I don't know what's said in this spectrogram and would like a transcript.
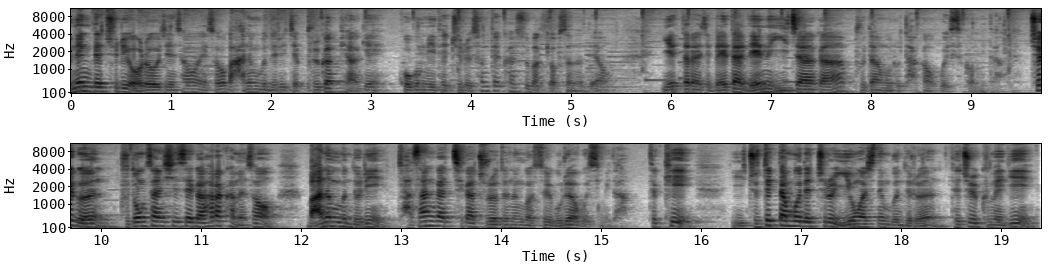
은행 대출이 어려워진 상황에서 많은 분들이 이제 불가피하게 고금리 대출을 선택할 수밖에 없었는데요. 이에 따라 이제 매달 내는 이자가 부담으로 다가오고 있을 겁니다. 최근 부동산 시세가 하락하면서 많은 분들이 자산 가치가 줄어드는 것을 우려하고 있습니다. 특히 이 주택담보대출을 이용하시는 분들은 대출 금액이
